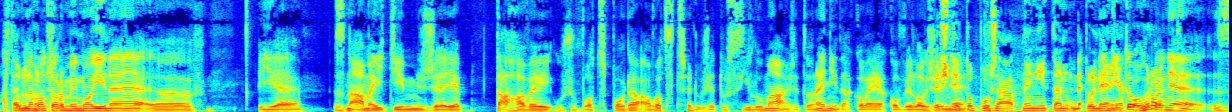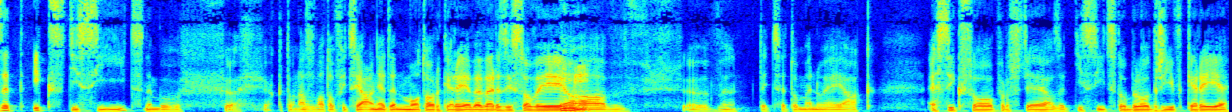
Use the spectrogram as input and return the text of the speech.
A tenhle motor mimo jiné eh, je známý tím, že je tahavej už od spoda a od středu, že tu sílu má, že to není takové jako vyloženě. Ještě to pořád není ten úplně ne, Není jako to hrot. úplně ZX1000, nebo jak to nazvat oficiálně, ten motor, který je ve Verzisovi mm. a v, v, teď se to jmenuje jak SXO prostě a Z1000 to bylo dřív, který je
